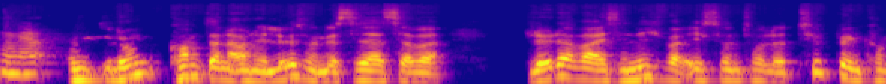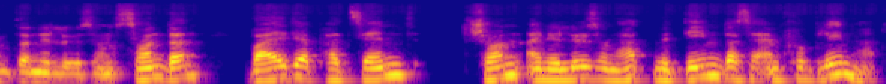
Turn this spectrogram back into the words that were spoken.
Ja. Und darum kommt dann auch eine Lösung. Das heißt aber blöderweise nicht, weil ich so ein toller Typ bin, kommt dann eine Lösung, sondern weil der Patient schon eine Lösung hat mit dem, dass er ein Problem hat.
